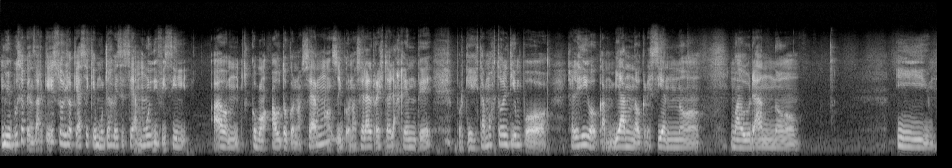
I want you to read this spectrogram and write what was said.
Me puse a pensar que eso es lo que hace que muchas veces sea muy difícil como autoconocernos y conocer al resto de la gente, porque estamos todo el tiempo, ya les digo, cambiando, creciendo, madurando y,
